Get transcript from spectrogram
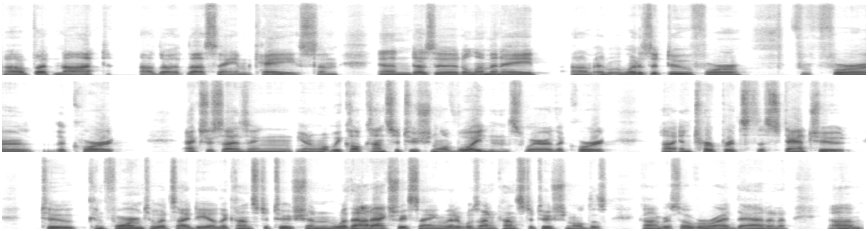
uh, but not uh, the the same case, and and does it eliminate? Um, what does it do for, for for the court exercising, you know, what we call constitutional avoidance, where the court uh, interprets the statute to conform to its idea of the Constitution without actually saying that it was unconstitutional. Does Congress override that? And um,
